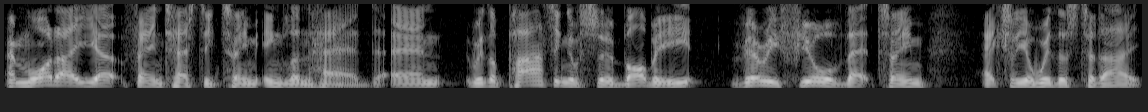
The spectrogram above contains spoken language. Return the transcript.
and what a uh, fantastic team England had. And with the passing of Sir Bobby, very few of that team actually are with us today.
